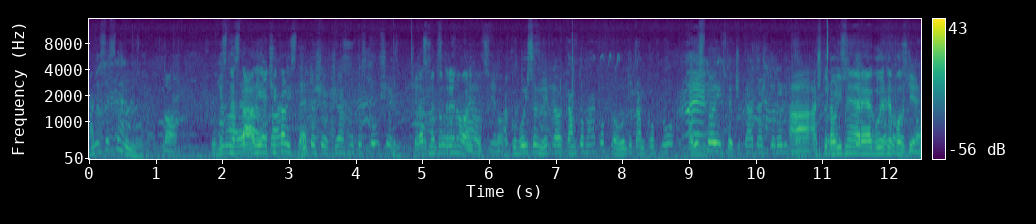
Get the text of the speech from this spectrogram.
Ani se snehnu. No. Vy jste stáli a čekali jste. Je to šel, včera jsme to zkoušeli. Včera jsme to trénovali, kluci, jo. A Kubovi jsem řekl, kam to má kopnout. On to tam kopnul a vy stojíte, čekáte, až to dolíte. A až to dolítne, musíte reagujete jako pozdě.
